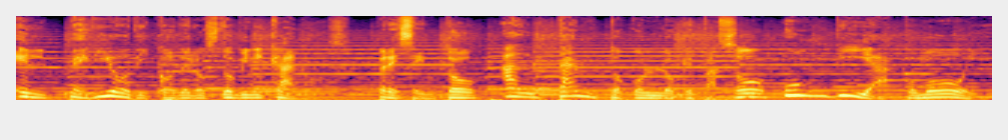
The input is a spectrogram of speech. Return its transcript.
el periódico de los dominicanos, presentó al tanto con lo que pasó un día como hoy.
